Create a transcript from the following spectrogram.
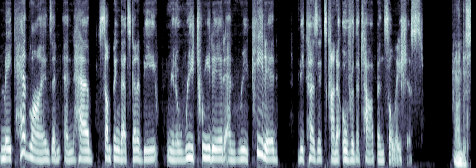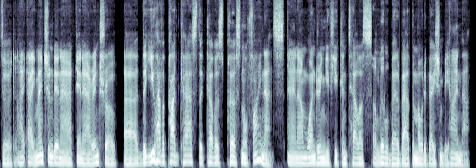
make headlines and and have something that's going to be you know retweeted and repeated because it's kind of over the top and salacious. Understood. I, I, mentioned in our in our intro uh, that you have a podcast that covers personal finance, and I'm wondering if you can tell us a little bit about the motivation behind that.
